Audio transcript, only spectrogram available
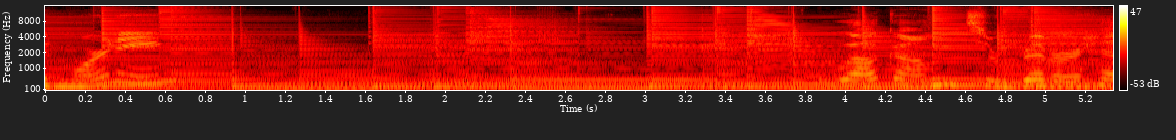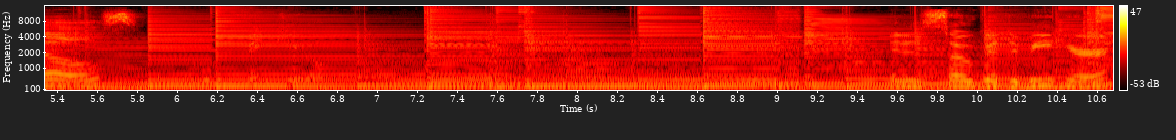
Good morning. Welcome to River Hills. Thank you. It is so good to be here.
